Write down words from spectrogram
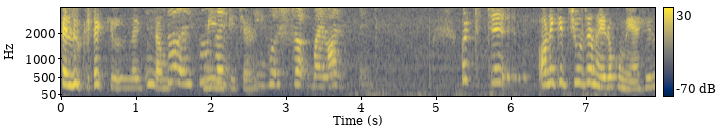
I look like like It some feels, mean teacher you got struck by lightning. But অনেকের চুল যেন এরকমই আহিল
